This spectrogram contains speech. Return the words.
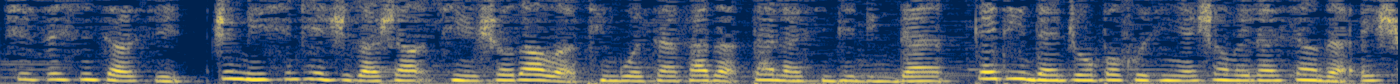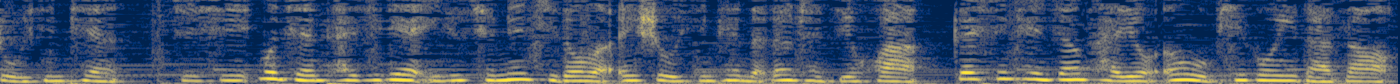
据最新消息，知名芯片制造商近日收到了苹果下发的大量芯片订单，该订单中包括今年尚未亮相的 A 十五芯片。据悉，目前台积电已经全面启动了 A 十五芯片的量产计划，该芯片将采用 N 五 P 工艺打造。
